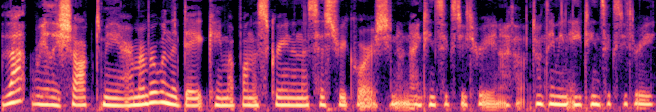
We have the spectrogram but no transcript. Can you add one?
that really shocked me. I remember when the date came up on the screen in this history course, you know, 1963, and I thought, don't they mean 1863?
